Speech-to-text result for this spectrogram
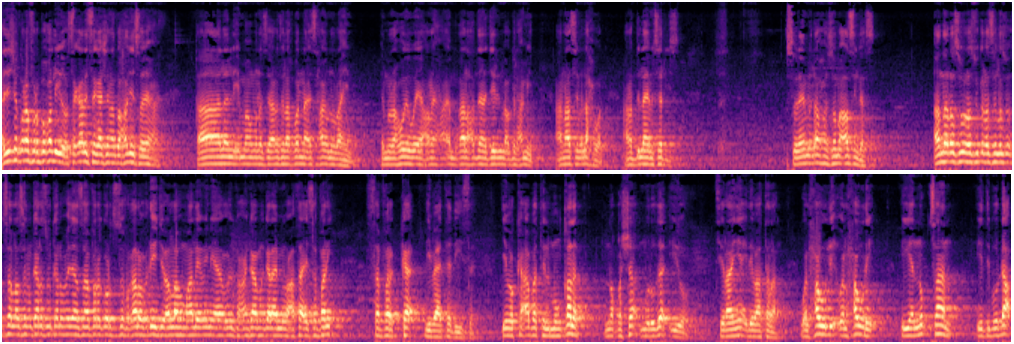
xadii shan kun afar boqol iyo sagaal iy sagaashanaad waa xadii saxiixa qaala imam abarna isxaaq ibn ibrahim ibn rahwe wey qala xadana jarir bn abdilxamiid can caasim alaxwal can cabdillahi bn sarjis sulayman awal sooma caasinkaas ana rasul rasulka sal slam ka rasulkan wuxuu yidhaha saafara goortu safar qala wuxuu dhihi jira allahuma alayh inii acuudu waxaan kaa magalaya min wacaa'i safari safarka dhibaatadiisa iyo wa ka'abati lmunqalab noqosho muruga iyo tiraanya iyo dhibaato lah walxawli walxawri iyo nuqsaan iyo dib u dhac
